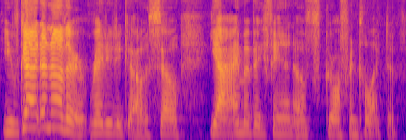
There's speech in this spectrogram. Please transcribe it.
you've got another ready to go. So yeah, I'm a big fan of Girlfriend Collective.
